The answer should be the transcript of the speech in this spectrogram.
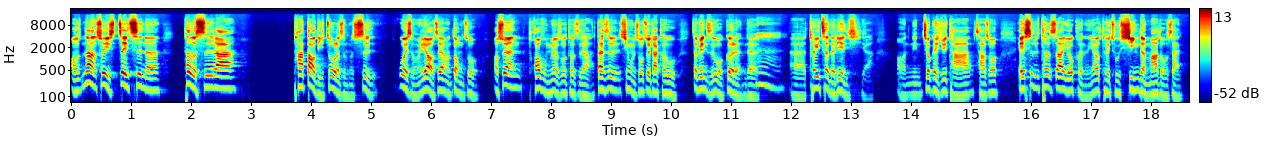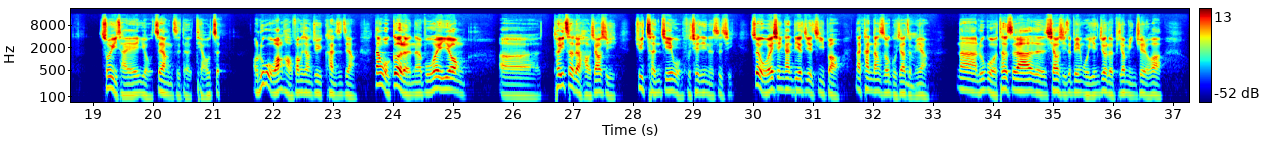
哦，那所以这次呢，特斯拉他到底做了什么事？为什么要有这样的动作？哦，虽然华府没有说特斯拉，但是新闻说最大客户这边只是我个人的呃推测的练习啊，哦，你就可以去查查说，诶，是不是特斯拉有可能要推出新的 Model 三？所以才有这样子的调整哦。如果往好方向去看是这样，但我个人呢不会用呃推测的好消息去承接我不确定的事情，所以我会先看第二季的季报，那看当时候股价怎么样。那如果特斯拉的消息这边我研究的比较明确的话，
